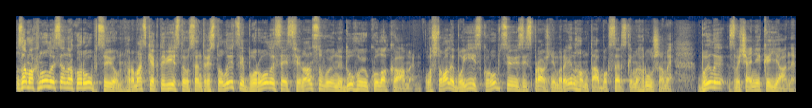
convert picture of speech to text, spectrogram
Замахнулися на корупцію. Громадські активісти у центрі столиці боролися із фінансовою недугою кулаками. Влаштували бої з корупцією зі справжнім рингом та боксерськими грушами. Били звичайні кияни.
